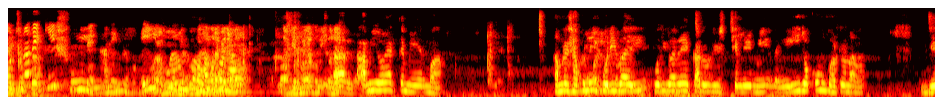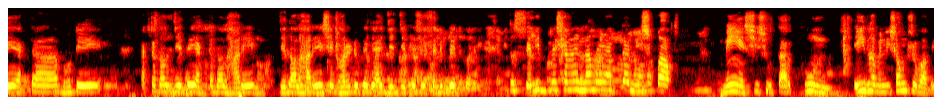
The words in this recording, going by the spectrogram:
ঘটনাতে কি শুনলেন? মানে এই আমিও একটা মেয়ের মা। আমরা সকলেই পরিবার পরিবারে কারোর ছেলে মেয়ে এই রকম ঘটনা যে একটা ভোটে একটা দল জেতে একটা দল হারে যে দল হারে সে ঘরে ঢুকে যায় যে জেতে সে সেলিব্রেট করে। তো সেলিব্রেশনের নামে একটা নিষ্পাপ মেয়ে শিশু তার খুন এইভাবে নৃশংসভাবে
